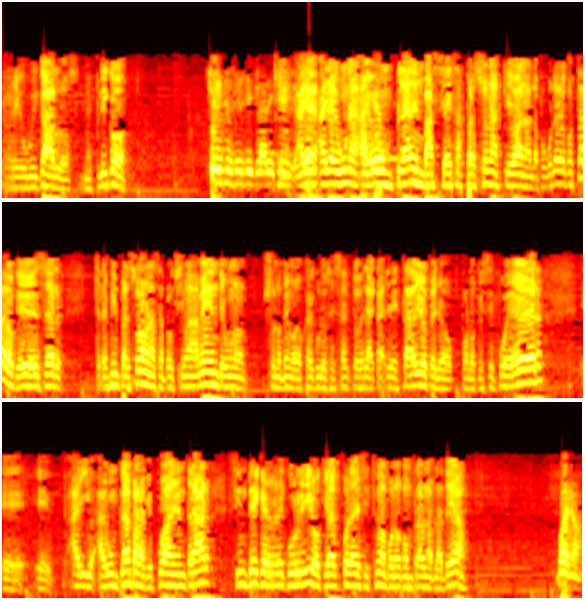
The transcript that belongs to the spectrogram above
reubicarlos, ¿me explico? Sí, sí, sí, clarísimo. ¿Hay, hay, alguna, ¿Hay algún plan en base a esas personas que van a la popular de costado, que deben ser 3.000 personas aproximadamente, uno, yo no tengo los cálculos exactos del estadio, pero por lo que se puede ver, eh, eh, ¿hay algún plan para que puedan entrar sin tener que recurrir o quedar fuera del sistema por no comprar una platea? Bueno,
